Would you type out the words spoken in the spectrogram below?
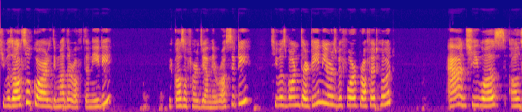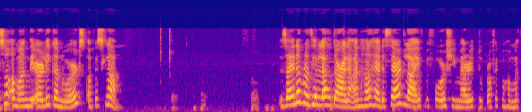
she was also called the mother of the needy because of her generosity. She was born 13 years before prophethood and she was also among the early converts of Islam. Zainab radiallahu ta'ala anha had a sad life before she married to Prophet Muhammad.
